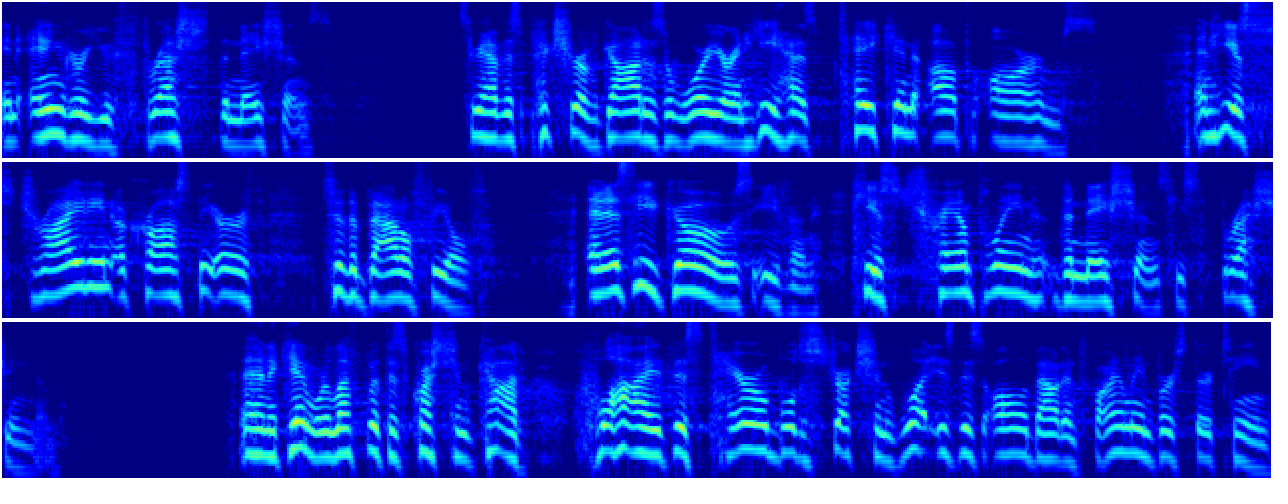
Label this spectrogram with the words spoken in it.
In anger, you threshed the nations. So we have this picture of God as a warrior, and he has taken up arms, and he is striding across the earth to the battlefield. And as he goes, even, he is trampling the nations, he's threshing them. And again, we're left with this question God, why this terrible destruction? What is this all about? And finally, in verse 13,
